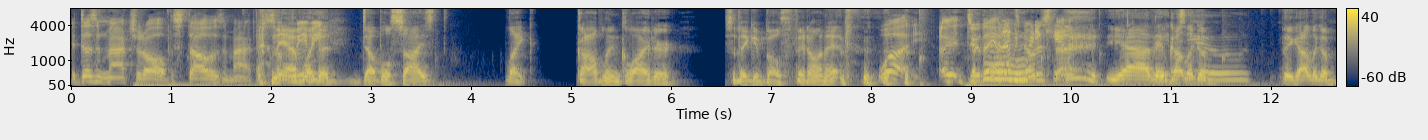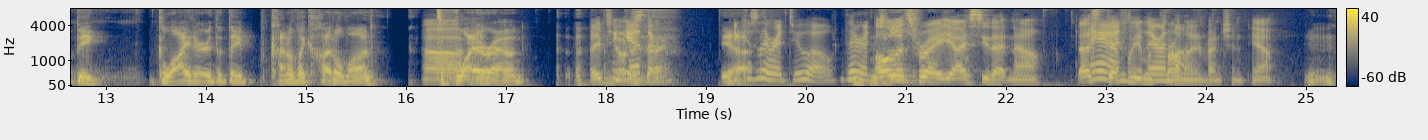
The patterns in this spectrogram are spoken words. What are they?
It doesn't match at all. The style doesn't match. So they have maybe, like a double sized like goblin glider so they can both fit on it. what uh, do they? I That's didn't notice that. yeah, they've They got like a they got like a big glider that they kind of like huddle on to Uh, fly around. I didn't even notice Together. that. Yeah. Because they're a duo. They're a team. Oh, that's right. Yeah, I see that now. That's And definitely a they're in. McFarlane invention. Yeah. What,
